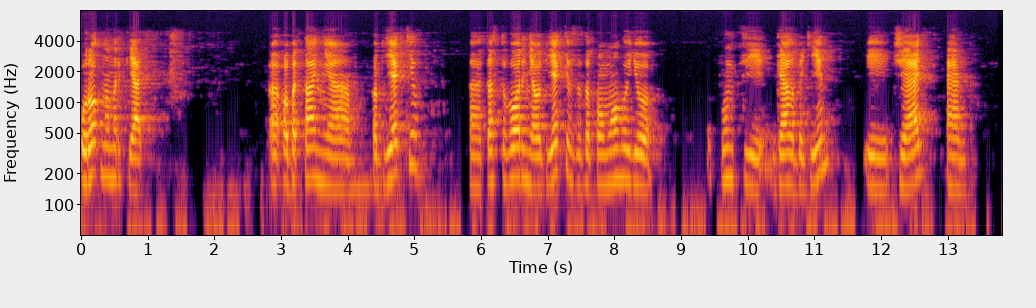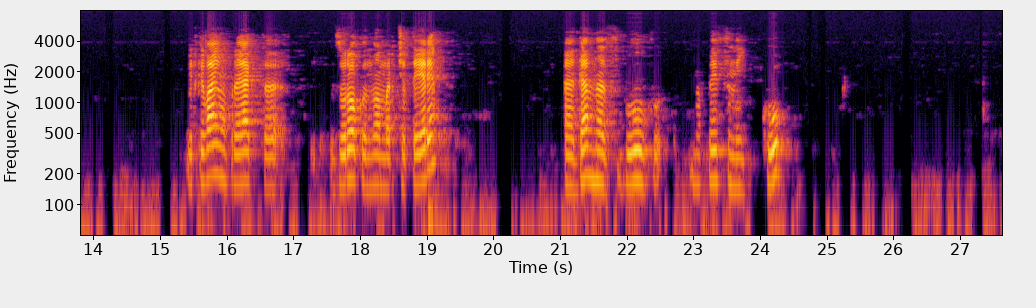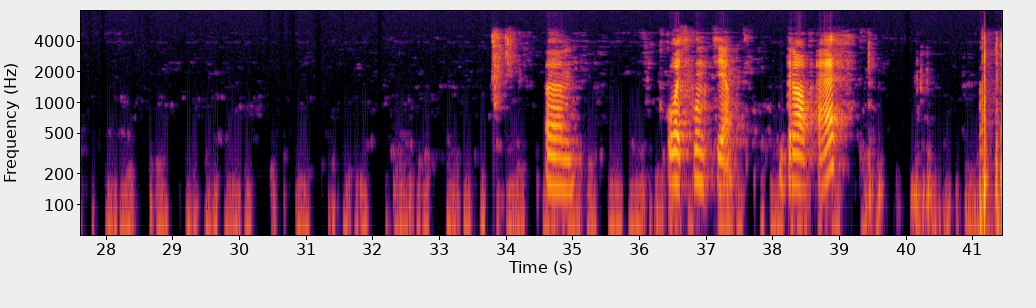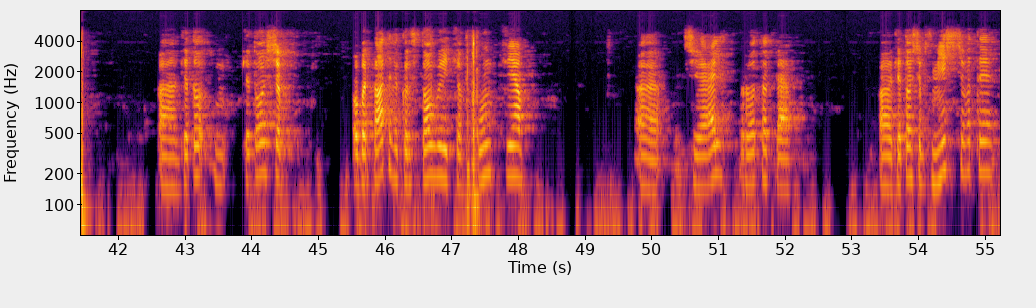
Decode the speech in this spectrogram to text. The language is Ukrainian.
Урок номер 5. Е, Обертання об'єктів е, та створення об'єктів за допомогою функції gelBegin і glEnd. Відкриваємо проєкт е, з уроку номер 4, е, де в нас був написаний куб. Ем, ось функція dravs. А, для, того, для того, щоб обертати, використовується функція е, gl rotate. Для того, щоб зміщувати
